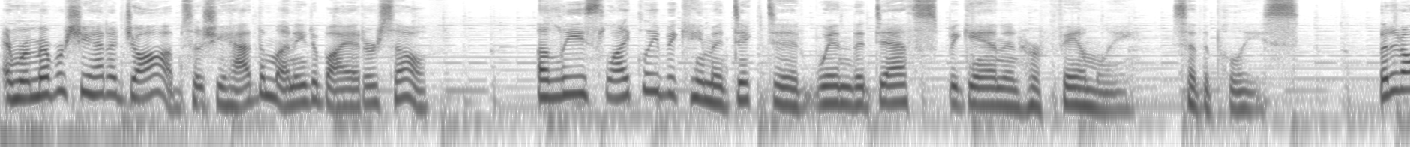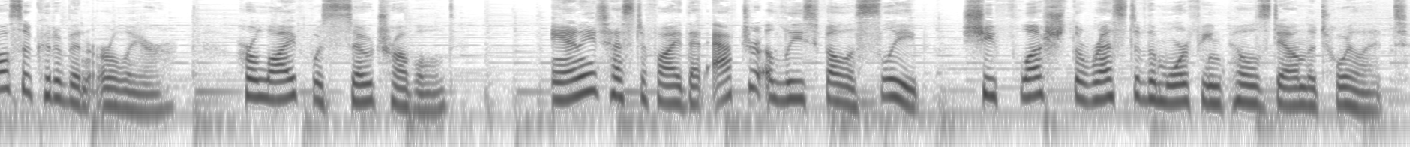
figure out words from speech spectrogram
And remember, she had a job, so she had the money to buy it herself. Elise likely became addicted when the deaths began in her family, said the police but it also could have been earlier. Her life was so troubled. Annie testified that after Elise fell asleep, she flushed the rest of the morphine pills down the toilet.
